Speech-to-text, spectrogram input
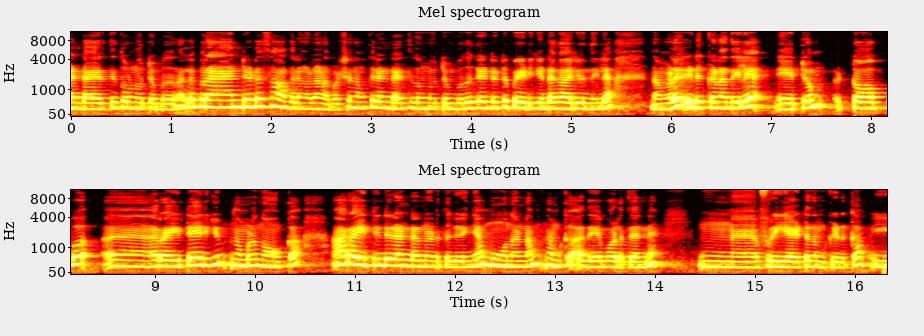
രണ്ടായിരത്തി തൊണ്ണൂറ്റൊമ്പത് നല്ല ബ്രാൻഡഡ് സാധനങ്ങളാണ്. പക്ഷേ നമുക്ക് രണ്ടായിരത്തി തൊണ്ണൂറ്റൊമ്പത് കേട്ടിട്ട് പേടിക്കേണ്ട കാര്യമൊന്നുമില്ല. നമ്മൾ എടുക്കണതിൽ ഏറ്റവും ടോപ്പ് റേറ്റ് ആയിരിക്കും നമ്മൾ നോക്കുക. ആ റേറ്റിന്റെ രണ്ടെണ്ണം എടുത്തു കഴിഞ്ഞാൽ മൂന്നെണ്ണം നമുക്ക് അതേപോലെ തന്നെ ഫ്രീ ആയിട്ട് നമുക്ക് എടുക്കാം. ഈ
